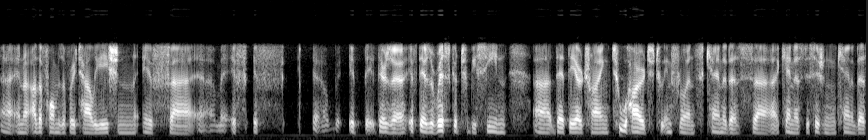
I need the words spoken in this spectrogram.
uh, and other forms of retaliation if uh, um, if if uh, if there's a if there's a risk to be seen uh, that they are trying too hard to influence Canada's uh, Canada's decision, Canada's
